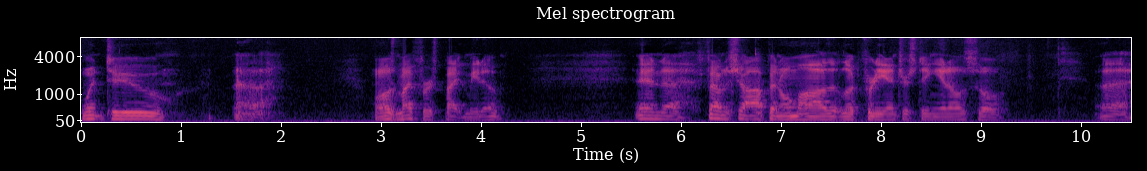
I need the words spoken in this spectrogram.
Went to uh, well, it was my first pipe meetup, and uh, found a shop in Omaha that looked pretty interesting. You know, so uh,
